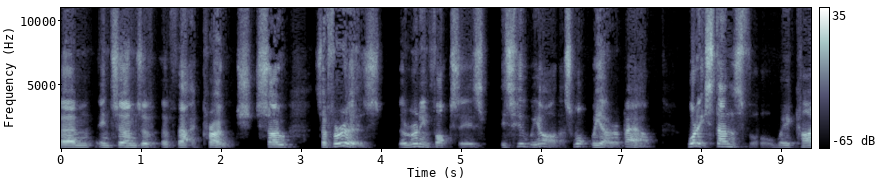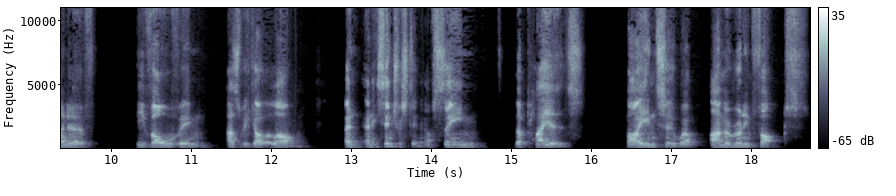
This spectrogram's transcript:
um, in terms of, of that approach. So so for us, the running foxes is who we are. That's what we are about. What it stands for, we're kind of evolving as we go along. And, and it's interesting, I've seen the players buy into, well, I'm a running fox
